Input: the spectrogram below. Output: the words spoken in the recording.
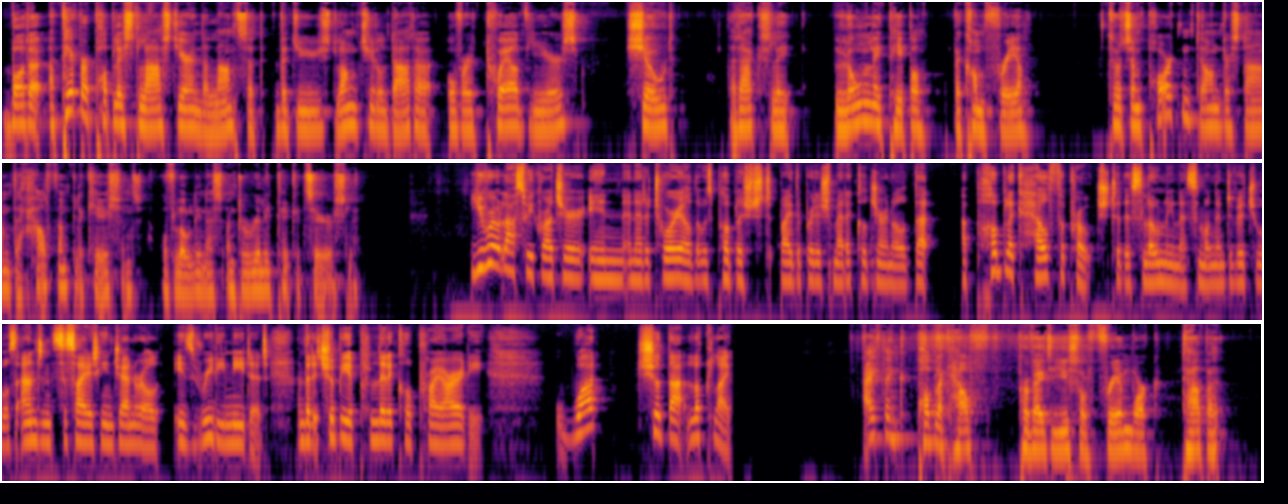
But a, a, paper published last year in the Lancet that used longitudinal data over 12 years showed that actually lonely people become frail. So it's important to understand the health implications of loneliness and to really take it seriously. You wrote last week, Roger, in an editorial that was published by the British Medical Journal that a public health approach to this loneliness among individuals and in society in general is really needed and that it should be a political priority. What should that look like? I think public health provides a useful framework to help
